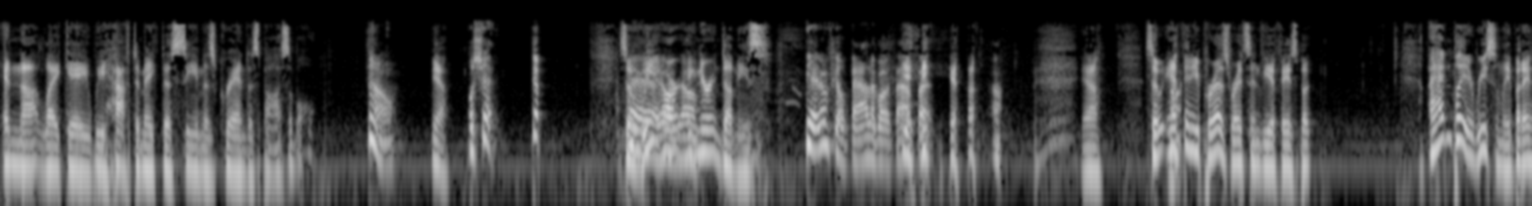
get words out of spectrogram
and not like a we have to make this seem as grand as possible. No. Yeah. Well shit. Yep. So Yeah, we are ignorant dummies. Yeah, I don't feel bad about that, but yeah. Yeah. So Anthony Perez writes in via Facebook. I hadn't played it recently, but I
